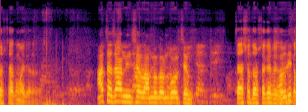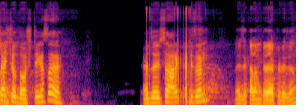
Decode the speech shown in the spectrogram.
দশ টাকা কমাই দেন। আচ্ছা যান ইনশাল্লাহ আপনার যখন বলছেন। চারশো দশ টাকা পেয়ে অনলি যাবেন চারশো দশ ঠিক আছে? এই যে আরেকটা ডিজাইন এই যে কালামকারি একটা ডিজাইন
